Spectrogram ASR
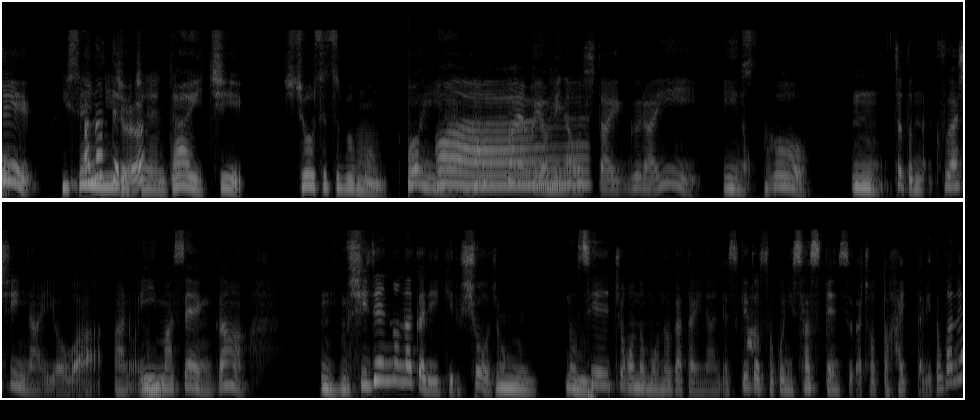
しい。あなってる？2021年第1位、小説部門。すごいいいのよ。あー何回も読み直したいぐらいいいの。そうん、ちょっとな詳しい内容はあのん言いませんが、うん自然の中で生きる少う。女うん。のうん成長の物語なんですけど、そこにサスペンスがちょっと入ったりとかね、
